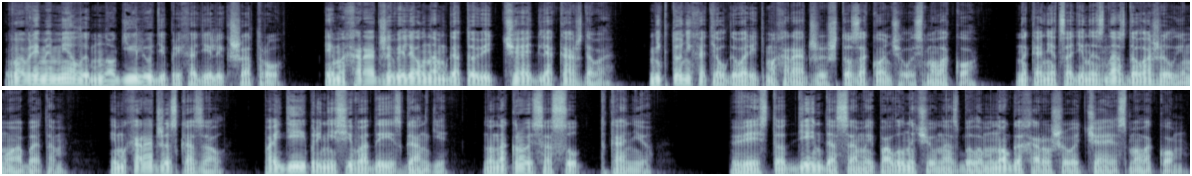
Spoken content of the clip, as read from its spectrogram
Во время мелы многие люди приходили к шатру, и Махараджи велел нам готовить чай для каждого. Никто не хотел говорить Махараджи, что закончилось молоко. Наконец, один из нас доложил ему об этом. И Махараджи сказал, «Пойди и принеси воды из Ганги, но накрой сосуд тканью». Весь тот день до самой полуночи у нас было много хорошего чая с молоком.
